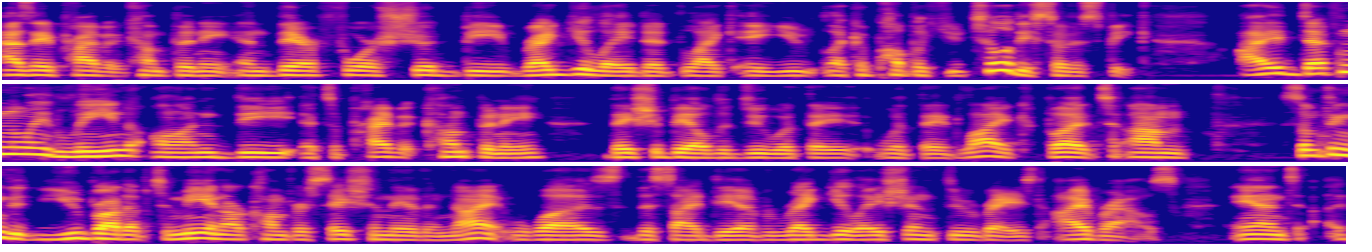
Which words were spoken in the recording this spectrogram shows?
as a private company and therefore should be regulated like a like a public utility, so to speak. I definitely lean on the it's a private company. They should be able to do what they what they'd like, but um, something that you brought up to me in our conversation the other night was this idea of regulation through raised eyebrows. And uh,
